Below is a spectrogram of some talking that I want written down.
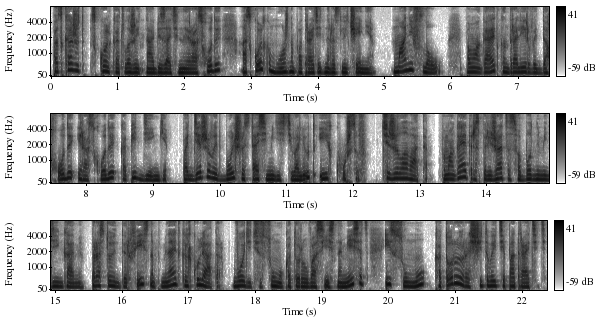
Подскажет, сколько отложить на обязательные расходы, а сколько можно потратить на развлечения. Money Flow помогает контролировать доходы и расходы, копить деньги. Поддерживает больше 170 валют и их курсов. Тяжеловато. Помогает распоряжаться свободными деньгами. Простой интерфейс напоминает калькулятор. Вводите сумму, которая у вас есть на месяц, и сумму, которую рассчитываете потратить.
